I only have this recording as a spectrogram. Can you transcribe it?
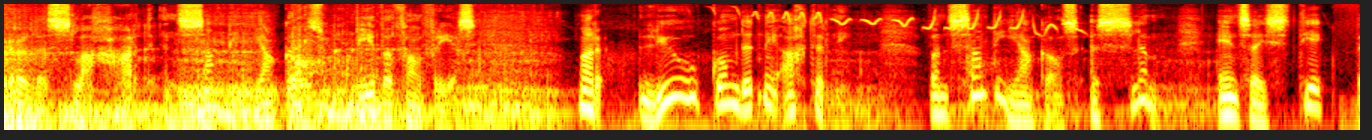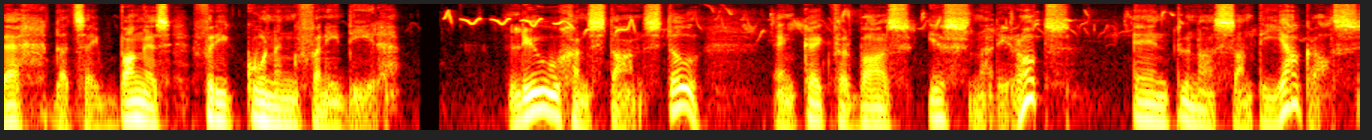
brul slag hard en Santi Jakkals bewe van vrees. Maar leeu kom dit nie agter nie, want Santi Jakkals is slim en sy steek weg dat sy bang is vir die koning van die diere. Leeu gaan staan stil en kyk verbaas eers na die rots en toe na Santi Jakkals.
